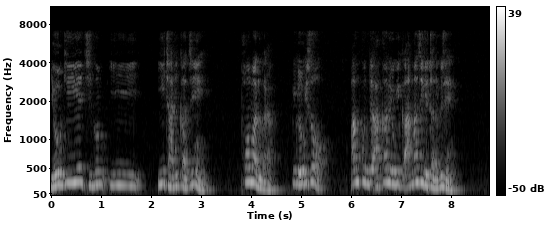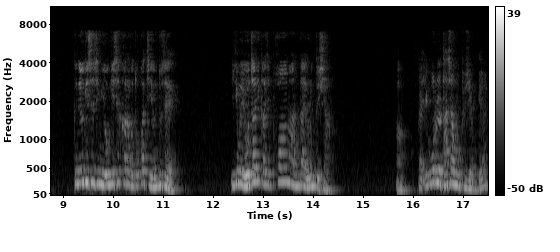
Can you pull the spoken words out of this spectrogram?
여기에 지금 이, 이 자리까지 포함하는 거야. 그러니까 여기서 빵꾸인데 아까는 여기 까만색이었잖아. 그지? 근데 여기서 지금 여기 색깔하고 똑같이 연두색. 이게 뭐 요 자리까지 포함한다 이런 뜻이야. 어, 그러니까 이거를 다시 한번 표시해 볼게.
